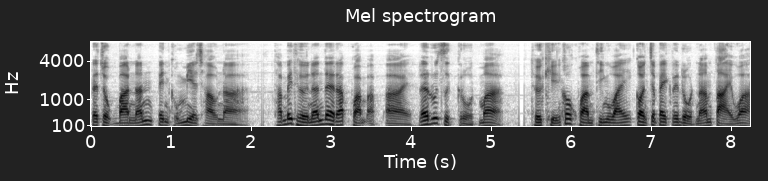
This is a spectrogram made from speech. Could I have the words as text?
กระจกบานนั้นเป็นของเมียชาวนา ทำให้เธอนั้นได้รับความอับอายและรู้สึกโกรธมาก เธอเขียนข้อความทิ้งไว้ก่อนจะไปกระโดดน้ำตายว่า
